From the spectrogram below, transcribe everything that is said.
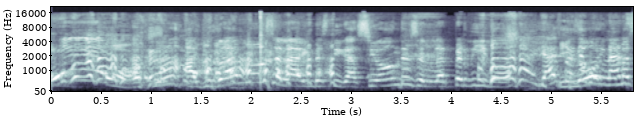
¡oh! Ajá, ayudarnos a la investigación del celular perdido. Ya y no, nada más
